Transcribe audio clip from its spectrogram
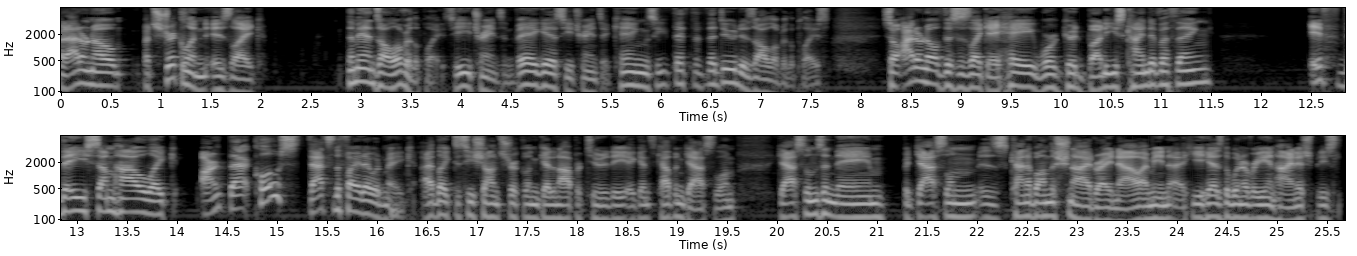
But I don't know. But Strickland is like the man's all over the place. He trains in Vegas. He trains at King's. He the, the, the dude is all over the place. So I don't know if this is like a hey we're good buddies kind of a thing. If they somehow like aren't that close, that's the fight I would make. I'd like to see Sean Strickland get an opportunity against Kelvin Gastelum. Gastelum's a name, but Gastelum is kind of on the schneid right now. I mean, uh, he has the win over Ian Heinisch, but he's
